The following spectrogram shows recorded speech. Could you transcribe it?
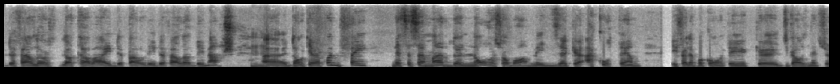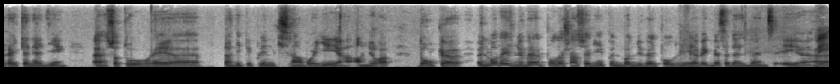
de, faire leur, travail, de parler, de faire leur démarche. Mm-hmm. donc, il n'y avait pas une fin nécessairement de non-recevoir, mais il disait qu'à court terme, il fallait pas compter que du gaz naturel canadien euh, se trouverait euh, dans des pipelines qui seraient envoyées en Europe. Donc, euh, une mauvaise nouvelle pour le chancelier, puis une bonne nouvelle pour lui mhm. avec Mercedes-Benz et euh, Mais,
